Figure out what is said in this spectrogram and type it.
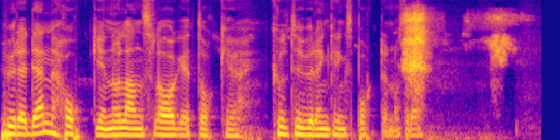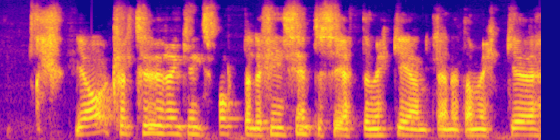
hur är den hockeyn och landslaget och eh, kulturen kring sporten och sådär? Ja, kulturen kring sporten, det finns ju inte så jättemycket egentligen, utan mycket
